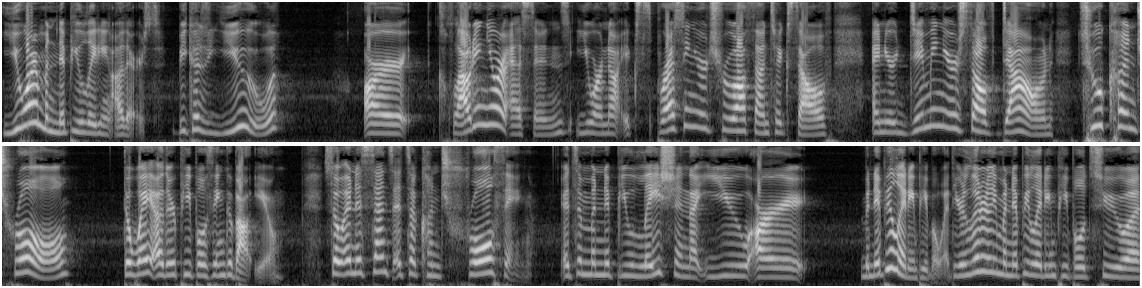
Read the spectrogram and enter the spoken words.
you are manipulating others because you are clouding your essence, you are not expressing your true authentic self, and you're dimming yourself down to control the way other people think about you. So, in a sense, it's a control thing. It's a manipulation that you are manipulating people with. You're literally manipulating people to uh,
